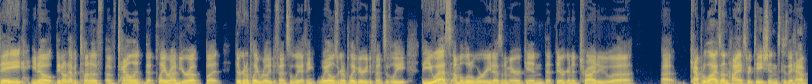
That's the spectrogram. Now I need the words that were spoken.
they, you know, they don't have a ton of of talent that play around Europe, but they're going to play really defensively. I think Wales are going to play very defensively. The U.S. I'm a little worried as an American that they're going to try to uh, uh, capitalize on high expectations because they have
